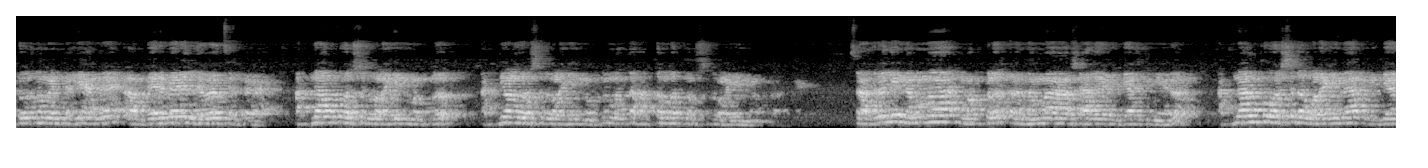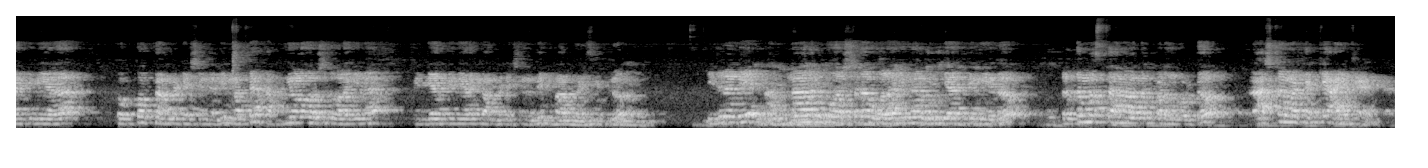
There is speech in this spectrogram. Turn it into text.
ಟೂರ್ನಮೆಂಟ್ ಅಲ್ಲಿ ಅಂದ್ರೆ ಬೇರೆ ಬೇರೆ ಲೆವೆಲ್ಸ್ ಇರ್ತವೆ. ಹದಿನಾಲ್ಕು ವರ್ಷದ ಒಳಗಿನ ಮಕ್ಕಳು ಹದಿನೇಳು ವರ್ಷದ ಒಳಗಿನ ಮಕ್ಕಳು ಮತ್ತು ಹತ್ತೊಂಬತ್ತು ವರ್ಷದ ಒಳಗಿನ ಮಕ್ಕಳು ಸೊ ಅದರಲ್ಲಿ ನಮ್ಮ ಮಕ್ಕಳು ನಮ್ಮ ಶಾಲೆಯ ವಿದ್ಯಾರ್ಥಿನಿಯರು ಹದಿನಾಲ್ಕು ವರ್ಷದ ಒಳಗಿನ ವಿದ್ಯಾರ್ಥಿನಿಯರ ಖೋ ಕಾಂಪಿಟೇಷನ್ ಅಲ್ಲಿ ಮತ್ತೆ ಹದಿನೇಳು ವರ್ಷದ ಒಳಗಿನ ವಿದ್ಯಾರ್ಥಿನಿಯರ ಕಾಂಪಿಟೇಷನ್ ಅಲ್ಲಿ ಭಾಗವಹಿಸಿದ್ರು. ಇದರಲ್ಲಿ ಹದಿನಾಲ್ಕು ವರ್ಷದ ಒಳಗಿನ ವಿದ್ಯಾರ್ಥಿನಿಯರು ಪ್ರಥಮ ಸ್ಥಾನವನ್ನು ಪಡೆದುಕೊಂಡು ರಾಷ್ಟ್ರ ಮಟ್ಟಕ್ಕೆ ಆಯ್ಕೆಯಾಗಿದ್ದಾರೆ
